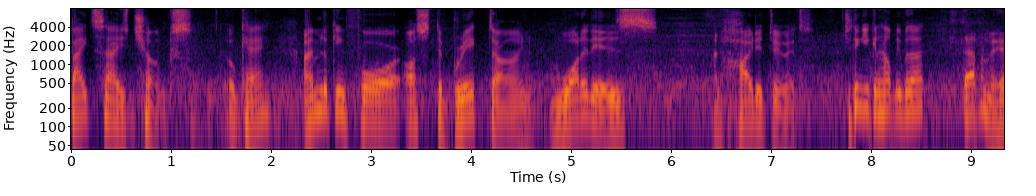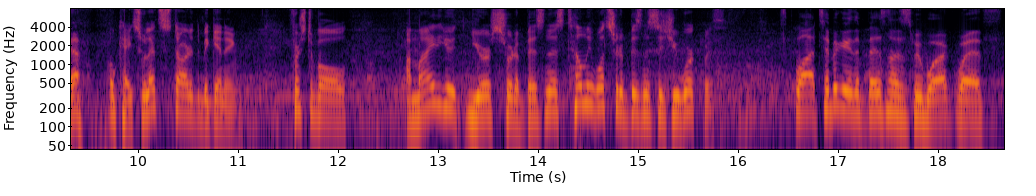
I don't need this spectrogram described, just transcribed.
bite sized chunks, okay? I'm looking for us to break down what it is and how to do it. Do you think you can help me with that? Definitely, yeah. Okay, so let's start at the beginning. First of all, am I your, your sort of business? Tell me what sort of businesses you work with. Well, typically the businesses we work with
